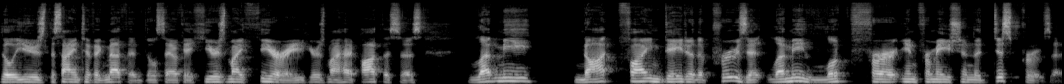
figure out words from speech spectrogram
they'll use the scientific method. They'll say, okay, here's my theory, here's my hypothesis. Let me not find data that proves it. Let me look for information that disproves it.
